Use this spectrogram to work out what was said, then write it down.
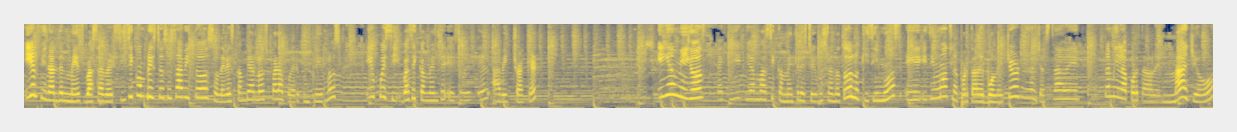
Y al final del mes vas a ver si sí cumpliste esos hábitos o debes cambiarlos para poder cumplirlos. Y pues sí, básicamente eso es el habit tracker. Y amigos, aquí ya básicamente les estoy mostrando todo lo que hicimos. Eh, hicimos la portada del bullet journal, ya saben. También la portada de mayo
